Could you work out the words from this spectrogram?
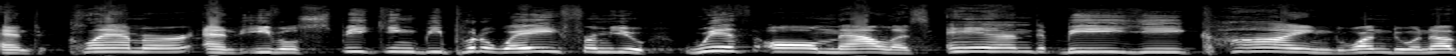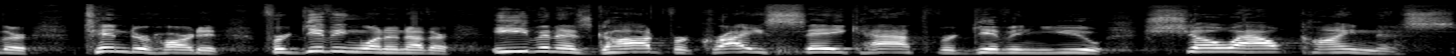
and clamor and evil speaking be put away from you with all malice, and be ye kind one to another, tenderhearted, forgiving one another, even as God for Christ's sake hath forgiven you. Show out kindness.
